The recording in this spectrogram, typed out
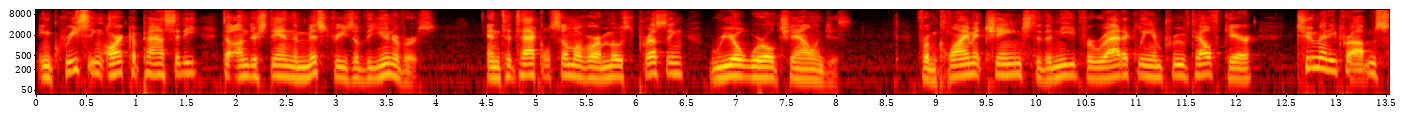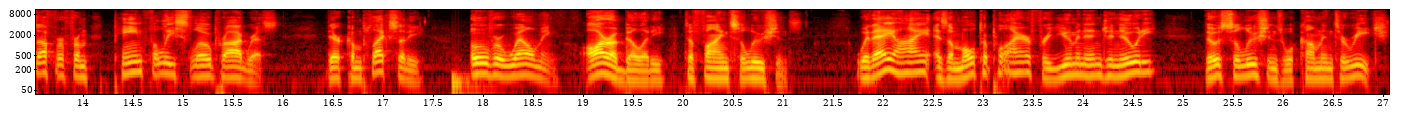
increasing our capacity to understand the mysteries of the universe and to tackle some of our most pressing real world challenges. From climate change to the need for radically improved health care, too many problems suffer from painfully slow progress, their complexity overwhelming our ability to find solutions. With AI as a multiplier for human ingenuity, those solutions will come into reach.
